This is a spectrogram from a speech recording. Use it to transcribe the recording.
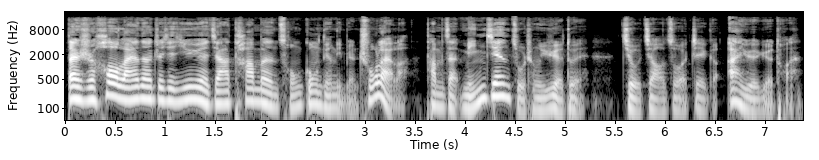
但是后来呢，这些音乐家他们从宫廷里面出来了，他们在民间组成乐队，就叫做这个爱乐乐团。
